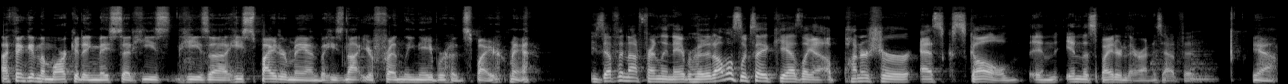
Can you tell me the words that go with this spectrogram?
I think in the marketing they said he's he's uh he's Spider Man, but he's not your friendly neighborhood Spider Man. He's definitely not friendly neighborhood. It almost looks like he has like a, a Punisher esque skull in in the spider there on his outfit. Yeah,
